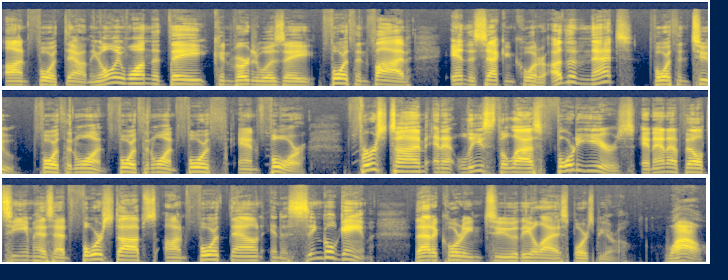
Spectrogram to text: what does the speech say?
on fourth down. The only one that they converted was a fourth and five in the second quarter. Other than that, fourth and two, fourth and one, fourth and one, fourth and four. First time in at least the last 40 years, an NFL team has had four stops on fourth down in a single game. That, according to the Elias Sports Bureau. Wow.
